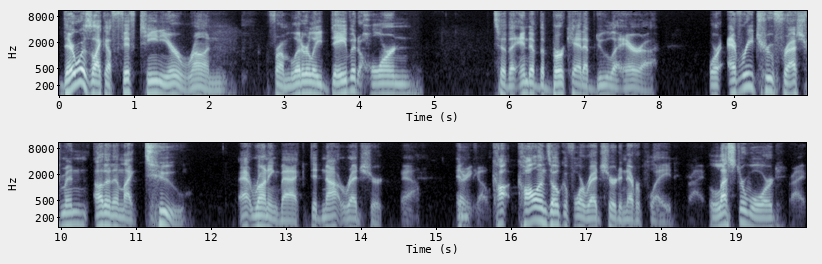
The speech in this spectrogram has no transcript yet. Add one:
There was like a 15 year run from literally David Horn to the end of the Burkhead Abdullah era, where every true freshman, other than like two at running back, did not redshirt. Yeah, there And you go. Co- Collins Okafor redshirt and never played. Right, Lester Ward, right.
